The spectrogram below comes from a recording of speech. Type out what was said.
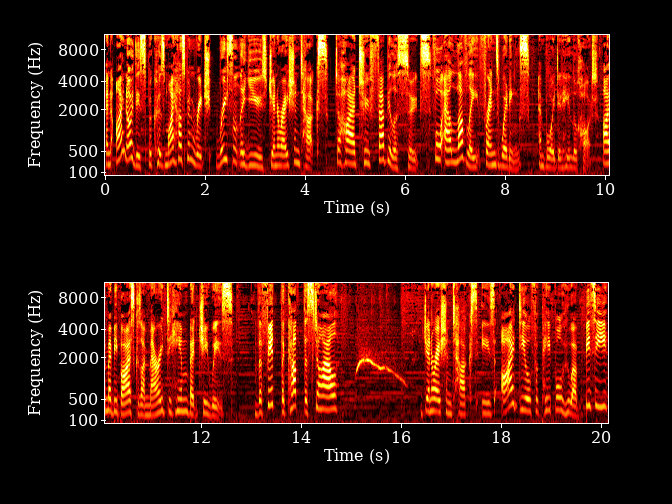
And I know this because my husband Rich recently used Generation Tux to hire two fabulous suits for our lovely friends' weddings. And boy, did he look hot. I may be biased because I'm married to him, but gee whiz. The fit, the cut, the style, Generation Tux is ideal for people who are busy,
